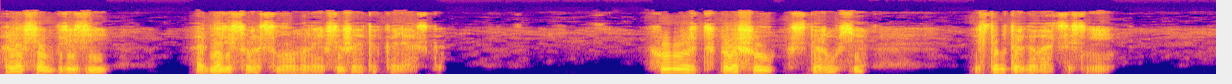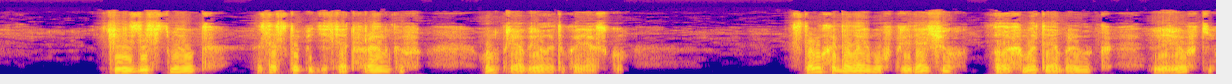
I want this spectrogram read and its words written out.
Она вся в грязи, одна рессора сломанная, и все же это коляска. Ховард подошел к старухе и стал торговаться с ней. Через десять минут за сто пятьдесят франков он приобрел эту коляску. Старуха дала ему в придачу лохматый обрывок веревки,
